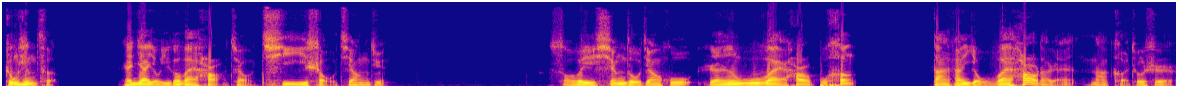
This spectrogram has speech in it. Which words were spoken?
中性词。人家有一个外号叫七手将军。所谓行走江湖，人无外号不横。但凡有外号的人，那可就是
